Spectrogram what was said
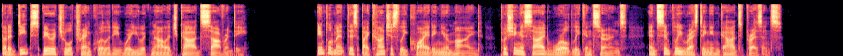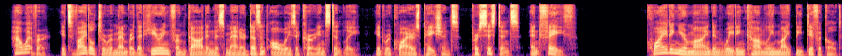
but a deep spiritual tranquility where you acknowledge God's sovereignty. Implement this by consciously quieting your mind, pushing aside worldly concerns, and simply resting in God's presence. However, it's vital to remember that hearing from God in this manner doesn't always occur instantly, it requires patience, persistence, and faith. Quieting your mind and waiting calmly might be difficult,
